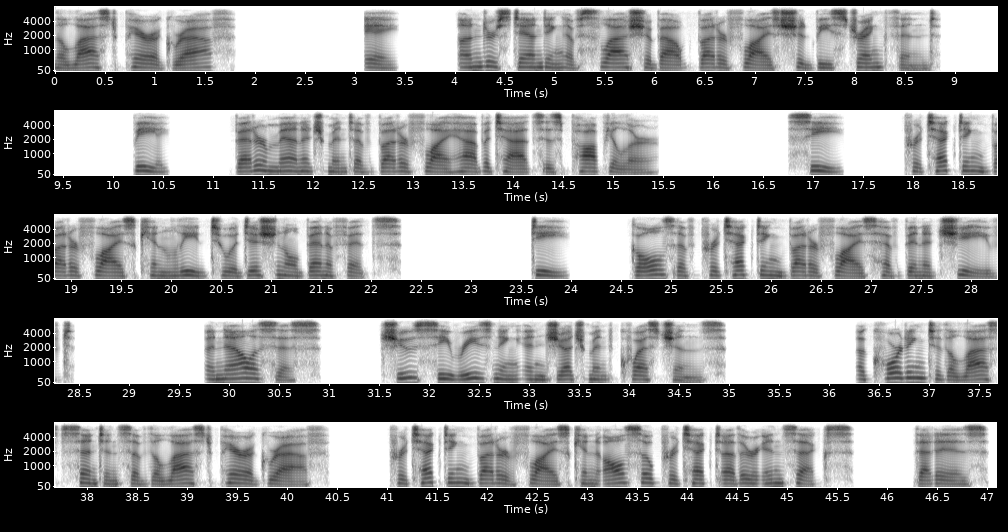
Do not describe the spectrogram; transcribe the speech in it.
the last paragraph? A. Understanding of slash about butterflies should be strengthened. B. Better management of butterfly habitats is popular. C. Protecting butterflies can lead to additional benefits. D. Goals of protecting butterflies have been achieved. Analysis Choose C reasoning and judgment questions. According to the last sentence of the last paragraph, protecting butterflies can also protect other insects, that is,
